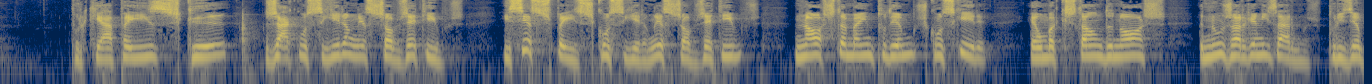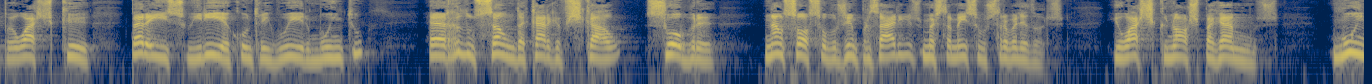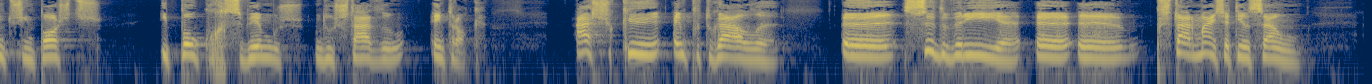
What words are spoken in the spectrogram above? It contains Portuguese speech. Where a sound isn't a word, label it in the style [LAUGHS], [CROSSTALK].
Porque há países que já conseguiram esses objetivos. E se esses países conseguiram esses objetivos, nós também podemos conseguir. É uma questão de nós nos organizarmos. Por exemplo, eu acho que para isso iria contribuir muito a redução da carga fiscal sobre não só sobre os empresários, mas também sobre os trabalhadores. Eu acho que nós pagamos muitos impostos e pouco recebemos do Estado em troca. Acho que em Portugal uh, se deveria uh, uh, prestar mais atenção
